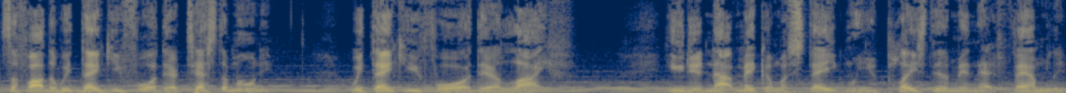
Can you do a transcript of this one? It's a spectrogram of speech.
So, Father, we thank you for their testimony. We thank you for their life. You did not make a mistake when you placed them in that family.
